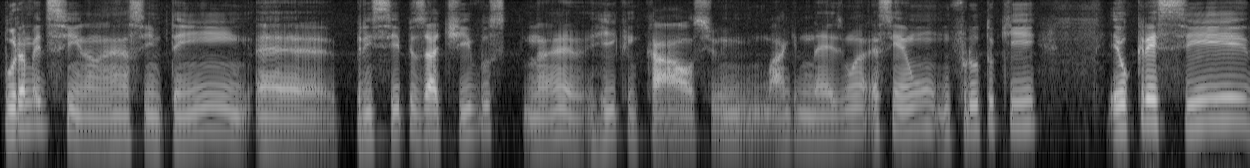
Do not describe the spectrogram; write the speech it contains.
pura medicina, né? Assim, tem é, princípios ativos, né? Rica em cálcio, em magnésio, assim, é um, um fruto que eu cresci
